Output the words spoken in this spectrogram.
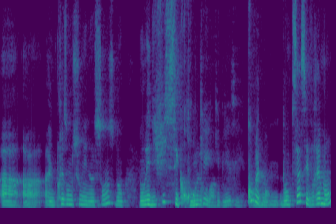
à, une présomption d'innocence dont, dont l'édifice s'écroule. Complètement. Mm, mm. Donc ça c'est vraiment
